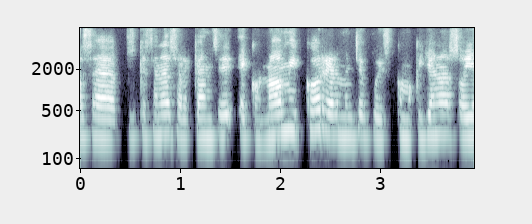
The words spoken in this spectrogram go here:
o sea, pues que están a su alcance económico, realmente pues como que yo no soy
